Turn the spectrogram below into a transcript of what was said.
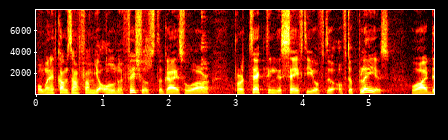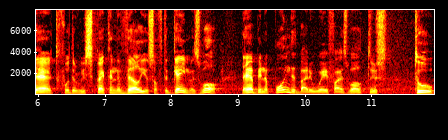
But when it comes down from your own officials, the guys who are protecting the safety of the of the players, who are there for the respect and the values of the game as well, they have been appointed by the UEFA as well to to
